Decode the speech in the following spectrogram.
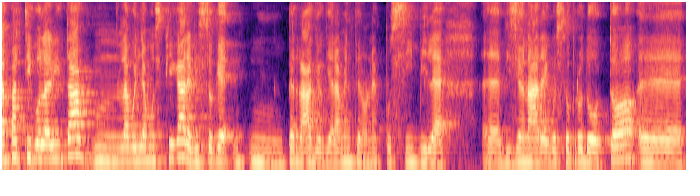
La particolarità mh, la vogliamo spiegare visto che mh, per radio chiaramente non è possibile eh, visionare questo prodotto. Eh,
